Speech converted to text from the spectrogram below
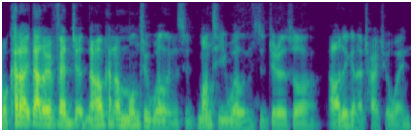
我看到一大堆 vet，就然后看到 Monty Williams，就 Monty Williams 就觉得说，Are they gonna try to win？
